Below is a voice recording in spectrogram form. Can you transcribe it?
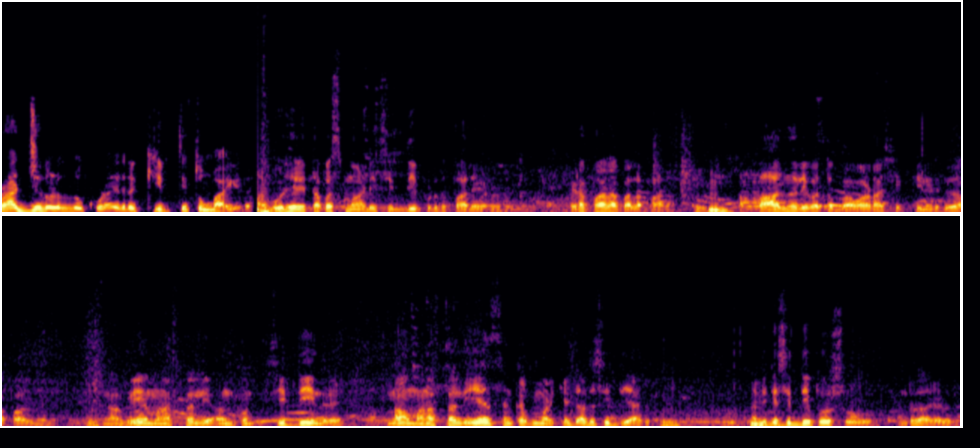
ರಾಜ್ಯಗಳಲ್ಲೂ ಕೂಡ ಇದರ ಕೀರ್ತಿ ತುಂಬಾ ಆಗಿದೆ. ಆ ಗುಹೆಯಲ್ಲಿ ತಪಸ್ ಮಾಡಿ ಸಿದ್ಧಿ ಪಡೆದು ಪಾದ ಇಟ್ಟರು ಎಡಪಾದ ಬಲಪಾದ. ಆ ಪಾದದಲ್ಲಿ ಇವತ್ತು ಬವಾಡ ಶಕ್ತಿ ನಡೆದಿದೆ ಆ ಪಾದದಲ್ಲಿ ನಾವೇನು ಮನಸ್ಸಿನಲ್ಲಿ ಅಂದ್ಕೊಂತ ಸಿದ್ಧಿ ಅಂದರೆ ನಾವು ಮನಸ್ಸಿನಲ್ಲಿ ಏನು ಸಂಕಲ್ಪ ಮಾಡ್ಕೊಂತೀವಿ ಅದು ಸಿದ್ಧಿ ಆಗುತ್ತೆ. ಅದಕ್ಕೆ ಸಿದ್ಧಿ ಪುರುಷರು ಅಂತ ಹೇಳೋದು.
